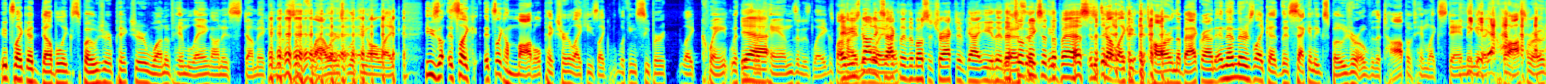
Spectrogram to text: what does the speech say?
It's like a double exposure picture. One of him laying on his stomach and the, some flowers, looking all like he's. It's like it's like a model picture. Like he's like looking super like quaint with his like hands and his legs behind. And he's not laying on- exactly the most attractive guy either. That's Yeah, what makes it, it- the best. and it's got like a guitar in the background, and then there's like a the second exposure over the top of him like standing at a crossroad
